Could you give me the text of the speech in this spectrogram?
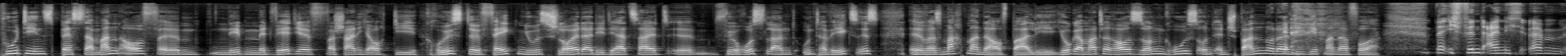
Putins bester Mann auf, ähm, neben Medvedev wahrscheinlich auch die größte Fake News-Schleuder, die derzeit äh, für Russland unterwegs ist. Äh, was macht man da auf Bali? Yogamatte raus, Sonnengruß und entspannen oder wie geht man da vor? Ich finde eigentlich ähm,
